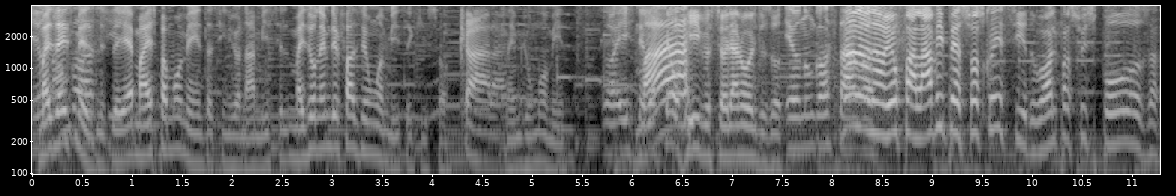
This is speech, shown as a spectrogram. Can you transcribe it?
Eu Mas é isso mesmo, isso daí é mais pra momento, assim, na missa. Mas eu lembro dele fazer uma missa aqui só. Caralho. Lembro de um momento. Esse negócio é Mas- horrível se olhar no olho dos outros. Eu não gostava. Não, não, não, eu falava em pessoas conhecidas. Eu olho pra sua esposa,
